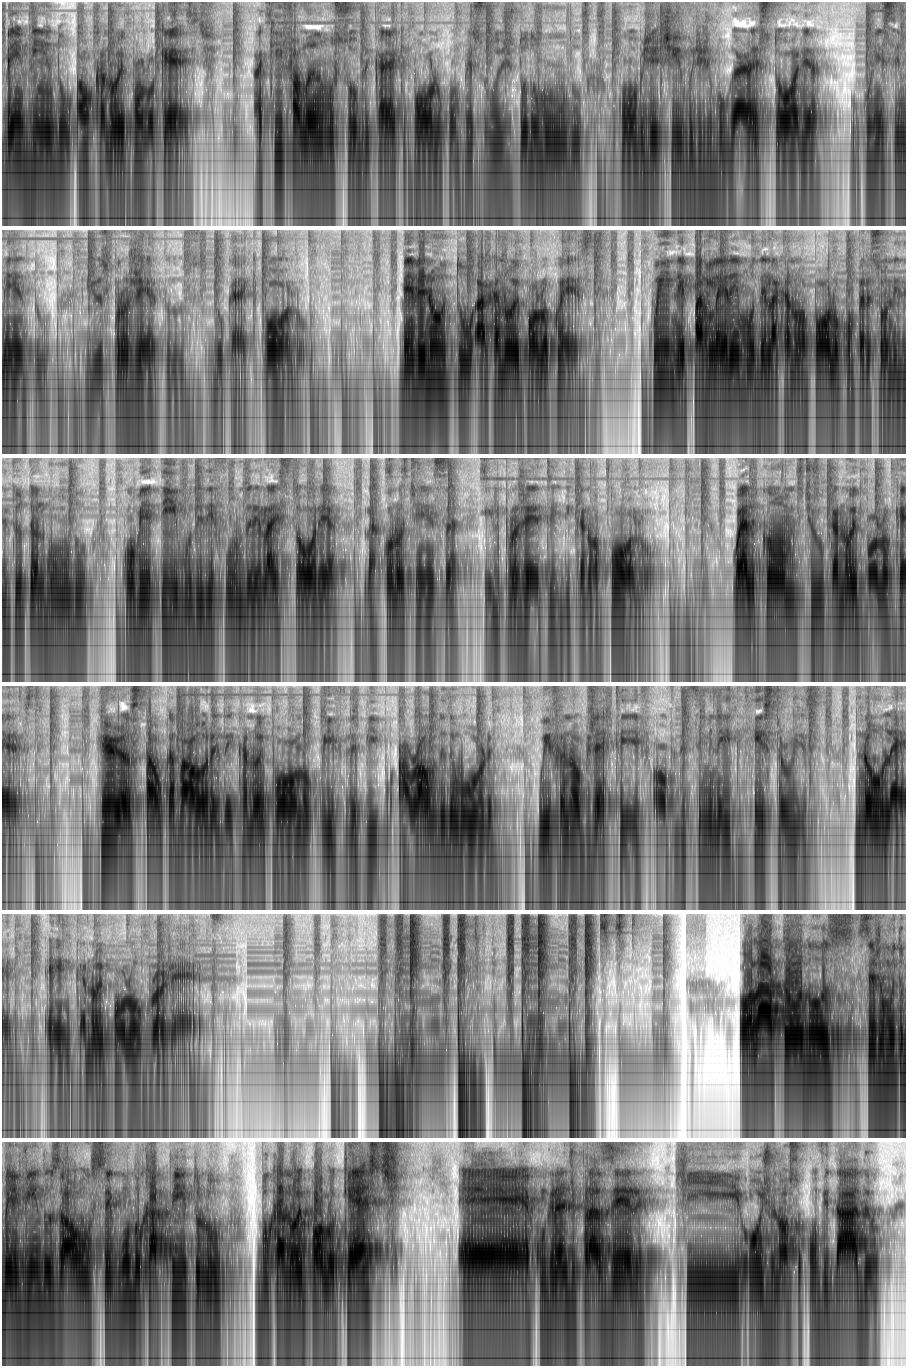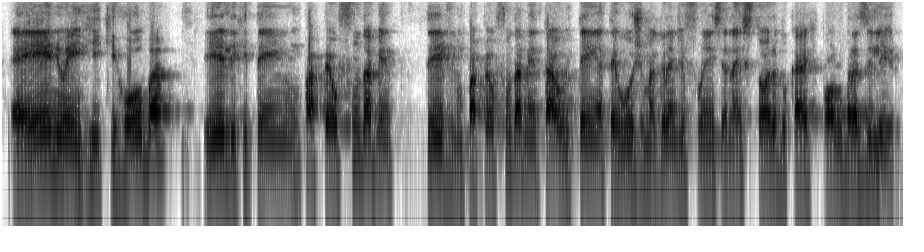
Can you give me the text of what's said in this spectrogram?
Bem-vindo ao Canoe Polo Cast. Aqui falamos sobre caiaque polo com pessoas de todo mundo, com o objetivo de divulgar a história, o conhecimento e os projetos do caiaque polo. Benvenuto a Canoe Polo Quest. Qui ne parleremo della canoa polo con persone di tutto il mondo con l'obiettivo di diffondere la storia, la conoscenza e i progetti di canoa polo. Welcome to Canoe Polo Cast. Here us talk about the canoe polo with the people around the world with an objective of disseminate histories, knowledge and canoe polo projects. Olá a todos, sejam muito bem-vindos ao segundo capítulo do Canoe Polo Cast. É, é com grande prazer que hoje o nosso convidado é Enio Henrique Rouba, ele que tem um papel fundamental, teve um papel fundamental e tem até hoje uma grande influência na história do caiaque polo brasileiro.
